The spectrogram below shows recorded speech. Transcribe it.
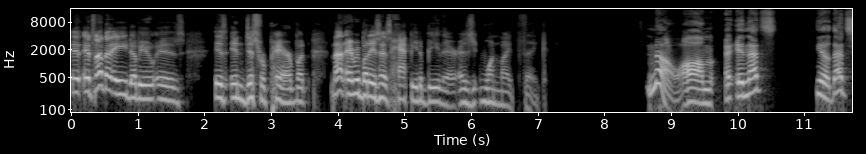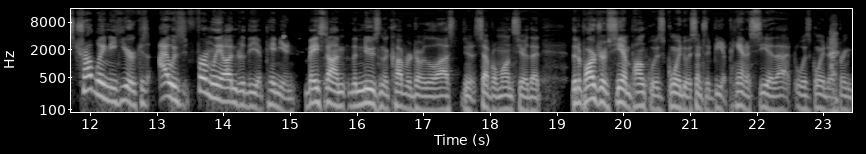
it, it's not that AEW is is in disrepair, but not everybody's as happy to be there as one might think. No, um, and that's you know that's troubling to hear because I was firmly under the opinion, based on the news and the coverage over the last you know, several months here, that the departure of CM Punk was going to essentially be a panacea that was going to bring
